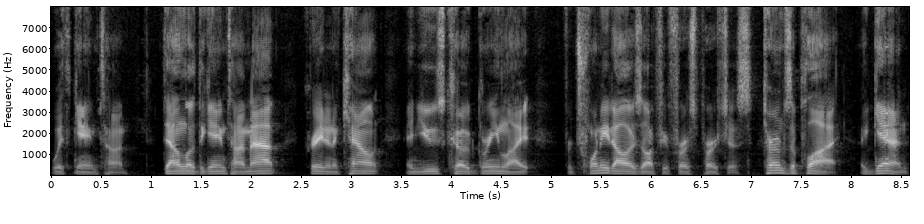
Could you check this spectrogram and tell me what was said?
with Game Time. Download the Game Time app, create an account, and use code GREENLIGHT for $20 off your first purchase. Terms apply. Again,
